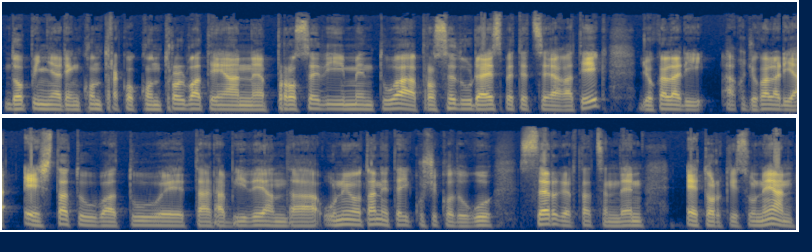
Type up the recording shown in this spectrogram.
dopinaren kontrako kontrol batean prozedimentua, prozedura ez betetzeagatik, jokalari, jokalaria estatu batuetara bidean da uneotan eta ikusiko dugu zer gertatzen den etorkizunean.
